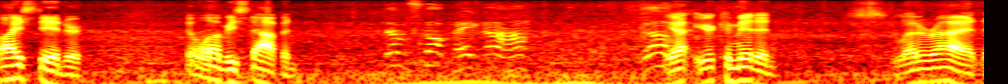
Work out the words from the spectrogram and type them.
bystander. Don't want to be stopping. Don't stop, mate. Nah. Go. Yeah, you're committed. Just let it ride.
